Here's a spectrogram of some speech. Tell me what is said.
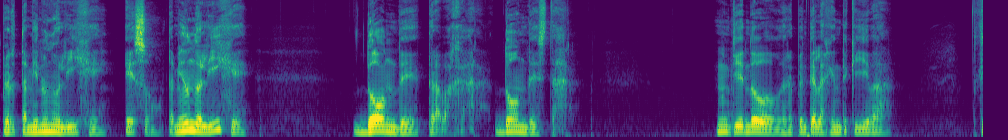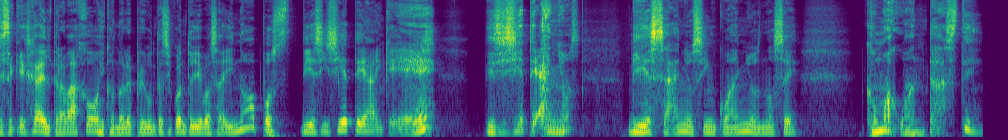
Pero también uno elige eso, también uno elige dónde trabajar, dónde estar. No entiendo de repente a la gente que lleva, que se queja del trabajo y cuando le preguntas, ¿y cuánto llevas ahí? No, pues 17 años. ¿Qué? ¿17 años? ¿10 años? ¿5 años? No sé. ¿Cómo aguantaste?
